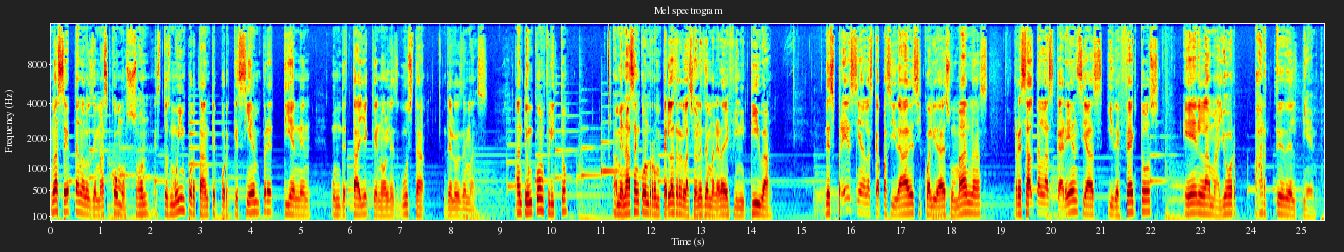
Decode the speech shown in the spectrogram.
No aceptan a los demás como son. Esto es muy importante porque siempre tienen un detalle que no les gusta de los demás. Ante un conflicto, amenazan con romper las relaciones de manera definitiva, desprecian las capacidades y cualidades humanas, resaltan las carencias y defectos en la mayor parte del tiempo.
